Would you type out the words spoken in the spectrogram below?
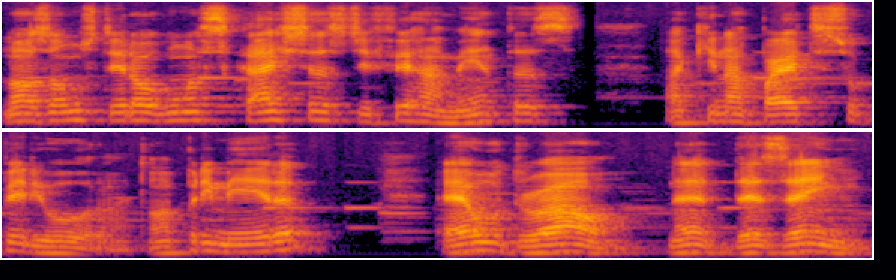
nós vamos ter algumas caixas de ferramentas aqui na parte superior. Então a primeira é o Draw, né, desenho.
